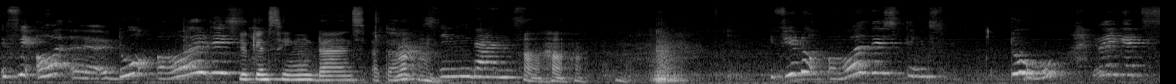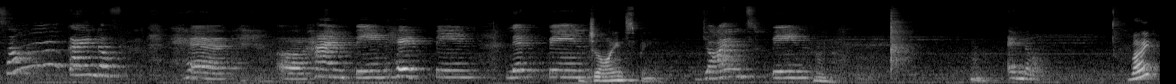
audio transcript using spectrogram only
If we all uh, do all this you can sing dance atha hmm. sing dance. If you do all these things too you will get some kind of hair, uh, hand pain head pain leg pain joints pain. joints pain hmm. and all. Why?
